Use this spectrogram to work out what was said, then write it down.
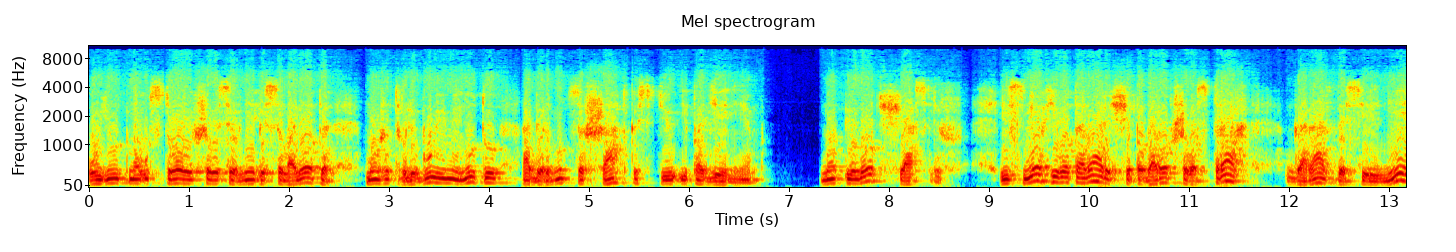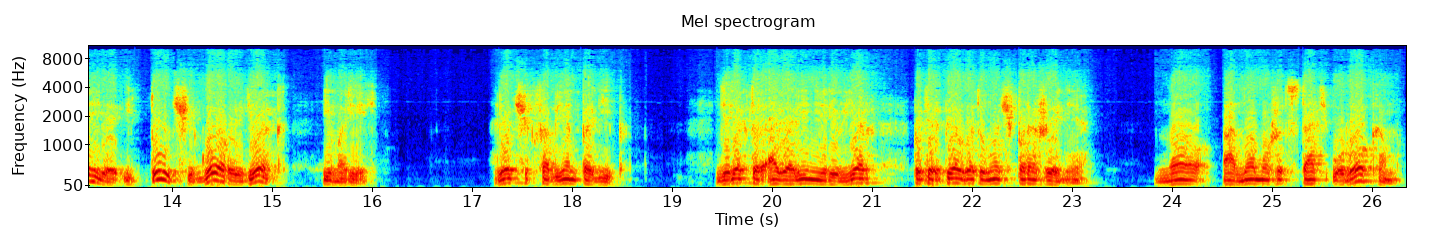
уютно устроившегося в небе самолета может в любую минуту обернуться шаткостью и падением. Но пилот счастлив, и смех его товарища, поборовшего страх, гораздо сильнее и тучи, горы, рек и морей. Летчик Фабьен погиб. Директор авиалинии «Ривьер» потерпел в эту ночь поражение — но оно может стать уроком,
